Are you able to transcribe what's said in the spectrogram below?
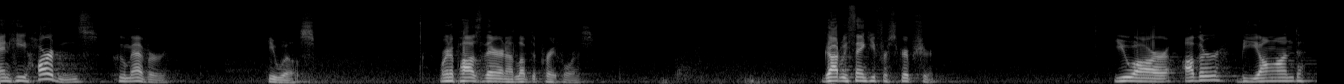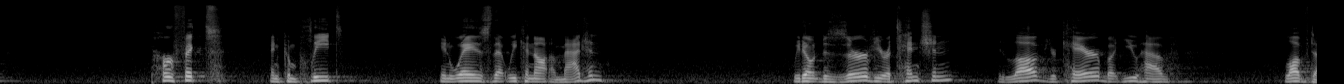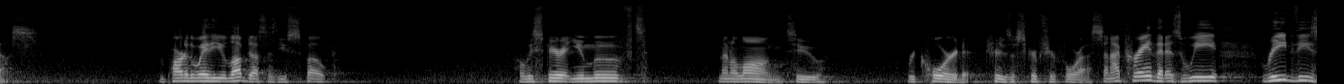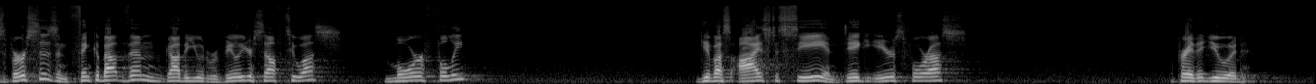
and he hardens whomever he wills. We're going to pause there, and I'd love to pray for us. God, we thank you for Scripture. You are other, beyond, perfect, and complete in ways that we cannot imagine. We don't deserve your attention, your love, your care, but you have loved us. And part of the way that you loved us is you spoke. Holy Spirit, you moved men along to record truths of Scripture for us. And I pray that as we read these verses and think about them, God, that you would reveal yourself to us more fully. Give us eyes to see and dig ears for us. I pray that you would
